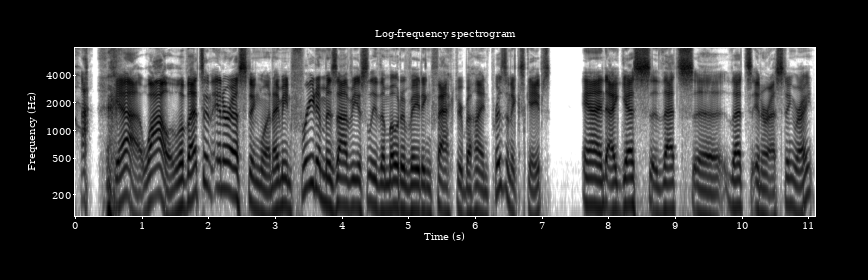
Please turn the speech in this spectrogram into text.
yeah, wow. Well, that's an interesting one. I mean, freedom is obviously the motivating factor behind prison escapes, and I guess that's uh, that's interesting, right?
